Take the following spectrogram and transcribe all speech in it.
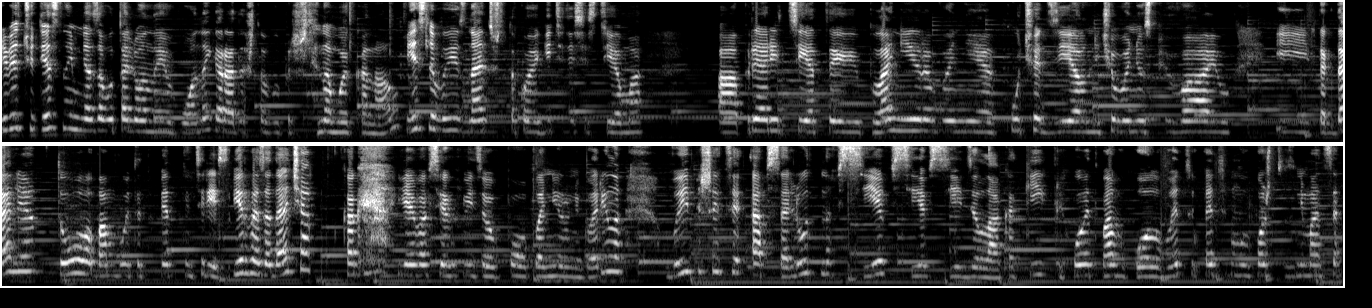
Привет, чудесные! Меня зовут Алена Ивона. Я рада, что вы пришли на мой канал. Если вы знаете, что такое GTD-система, а, приоритеты, планирование, куча дел, ничего не успеваю и так далее, то вам будет этот метод интересен. Первая задача, как я и во всех видео по планированию говорила, выпишите абсолютно все-все-все дела, какие приходят вам в голову. Этим, вы можете заниматься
